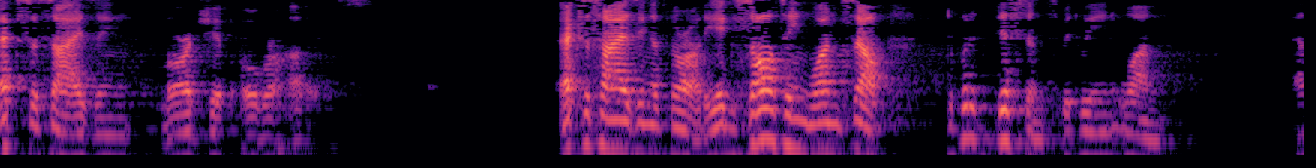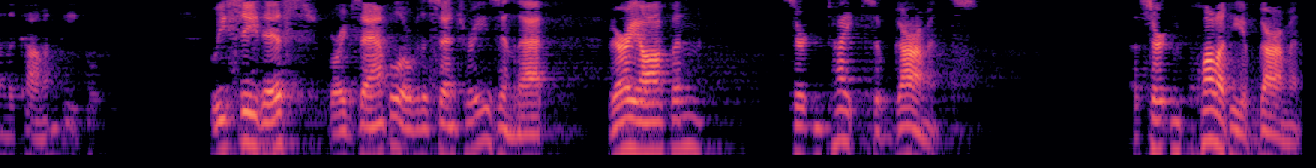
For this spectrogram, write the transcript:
exercising lordship over others. Exercising authority, exalting oneself to put a distance between one and the common people. We see this, for example, over the centuries in that very often certain types of garments, a certain quality of garment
